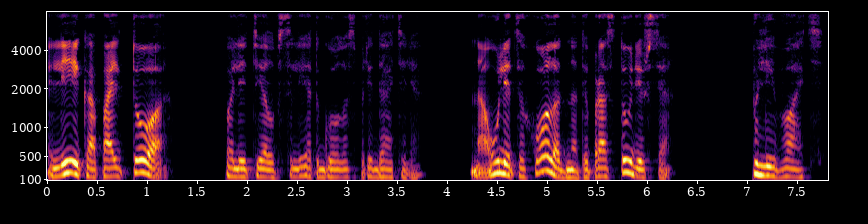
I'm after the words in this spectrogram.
«Лика, пальто!» — полетел вслед голос предателя. «На улице холодно, ты простудишься». «Плевать!»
